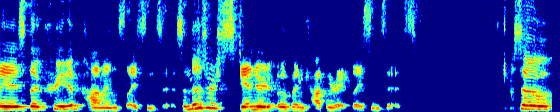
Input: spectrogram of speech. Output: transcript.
is the Creative Commons licenses. And those are standard open copyright licenses. So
